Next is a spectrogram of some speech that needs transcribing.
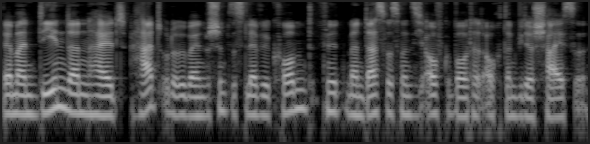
wenn man den dann halt hat oder über ein bestimmtes Level kommt, findet man das, was man sich aufgebaut hat, auch dann wieder scheiße.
